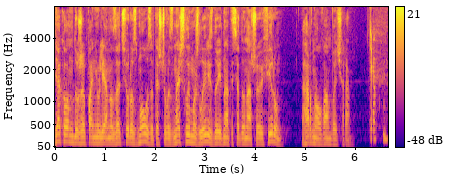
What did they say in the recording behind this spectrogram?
Дякую вам дуже, пані Уляно, за цю розмову, за те, що ви знайшли можливість доєднатися до нашого ефіру. Гарного вам вечора. Дякую.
